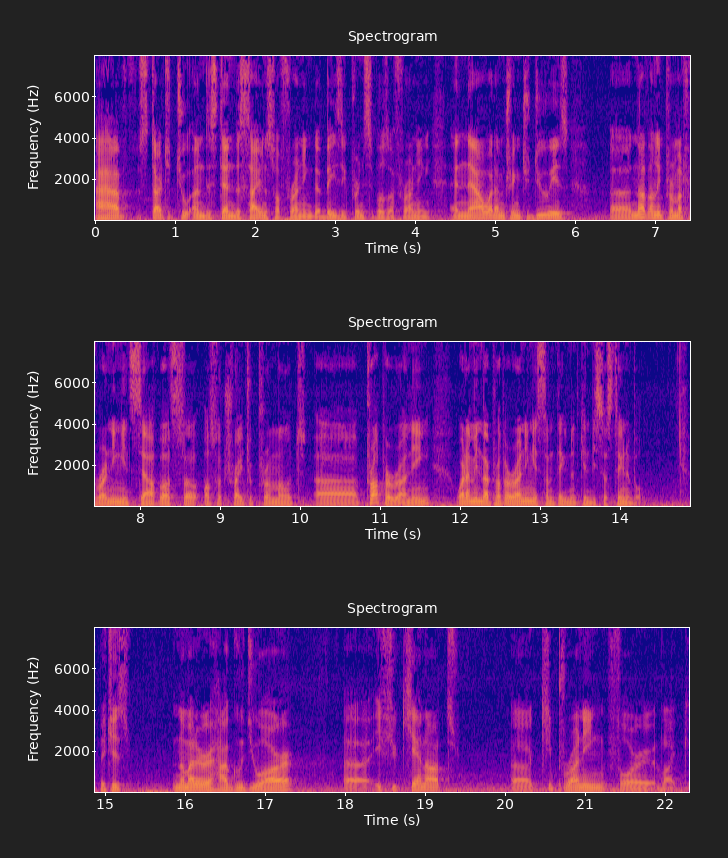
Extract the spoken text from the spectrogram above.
I have started to understand the science of running, the basic principles of running, and now what I'm trying to do is uh, not only promote running itself, but also also try to promote uh, proper running. What I mean by proper running is something that can be sustainable, because no matter how good you are, uh, if you cannot uh, keep running for like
